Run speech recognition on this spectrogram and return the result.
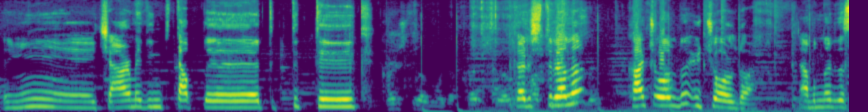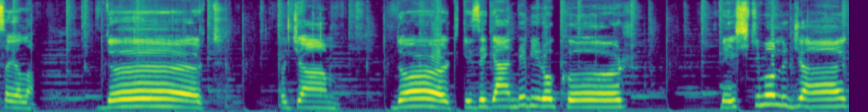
Hmm, Charmedin kitaplı. Tık tık tık. Karıştıralım hocam. Karıştıralım. Karıştıralım. Kaç oldu? 3 oldu. Ha, bunları da sayalım. 4. Hocam. 4. Gezegende bir okur. 5 kim olacak?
